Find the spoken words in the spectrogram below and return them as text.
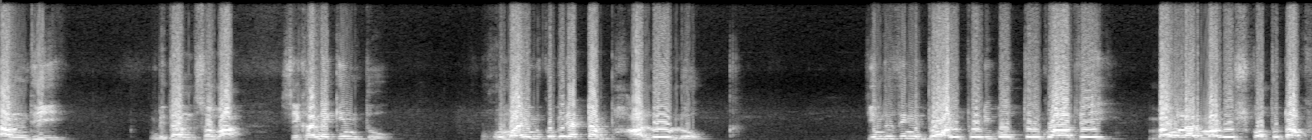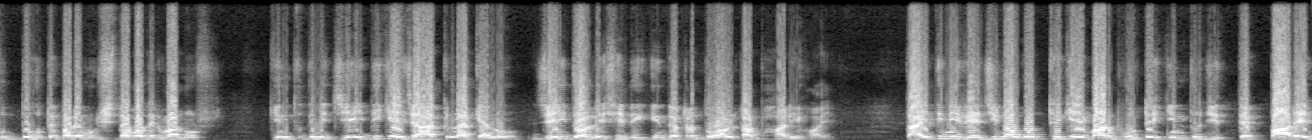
কান্ধি বিধানসভা, সেখানে কিন্তু হুমায়ুন কবির একটা ভালো লোক। কিন্তু তিনি দল পরিবর্তন করাতেই বাংলার মানুষ কতটা ক্ষুব্ধ হতে পারে মুর্শিদাবাদের মানুষ? কিন্তু তিনি যেই দিকে যাক না কেন, যেই দলে, সেদিকে কিন্তু একটা দলটা ভারী হয়। তাই তিনি রেজিনগর থেকে এবার ভোটে কিন্তু জিততে পারেন।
